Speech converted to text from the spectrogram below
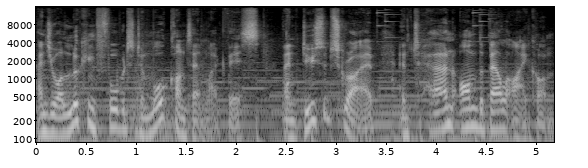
and you are looking forward to more content like this, then do subscribe and turn on the bell icon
